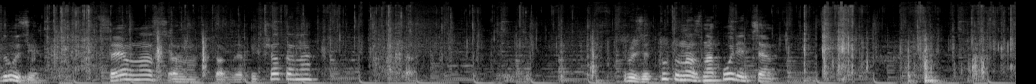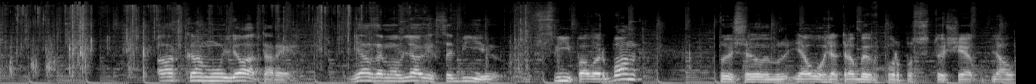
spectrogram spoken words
Друзі, це у нас ага, так запечатано. Друзі, тут у нас знаходяться акумулятори. Я замовляв їх собі в свій павербанк. Той, що я огляд робив, корпус, той, що я купляв.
